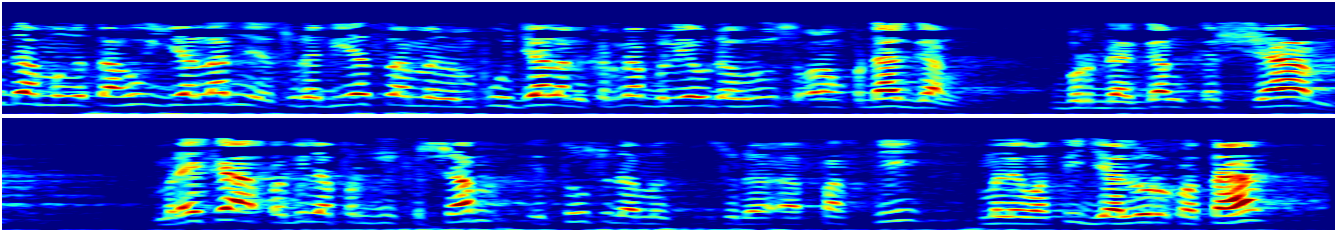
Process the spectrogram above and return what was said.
sudah mengetahui jalannya, sudah biasa menempuh jalan karena beliau dahulu seorang pedagang, berdagang ke Syam. Mereka apabila pergi ke Syam itu sudah sudah pasti melewati jalur kota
